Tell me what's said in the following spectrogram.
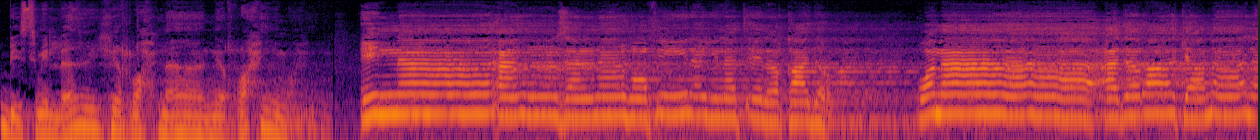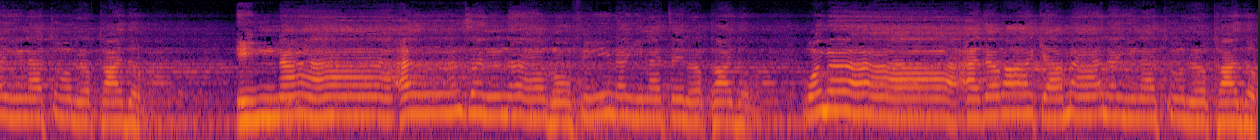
بسم الله الرحمن الرحيم. إنا أنزلناه في ليلة القدر. وما أدراك ما ليلة القدر. إنا أنزلناه في ليلة القدر. وما أدراك ما ليلة القدر.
